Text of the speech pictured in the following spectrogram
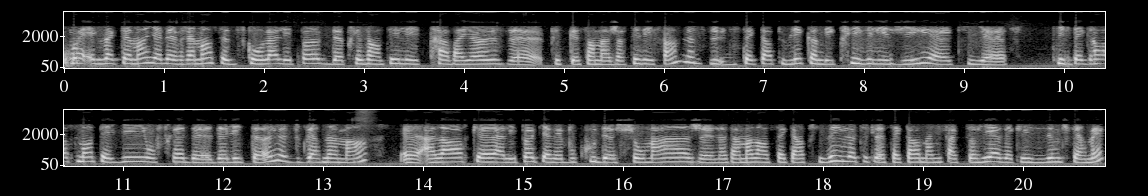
Oui, exactement. Il y avait vraiment ce discours-là à l'époque de présenter les travailleuses, euh, puisque c'est en majorité des femmes du, secteur public, comme des privilégiés euh, qui, euh, qui étaient grassement payés aux frais de, l'État, du gouvernement. Euh, alors qu'à l'époque, il y avait beaucoup de chômage, notamment dans le secteur privé, là, tout le secteur manufacturier avec les usines qui fermaient.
